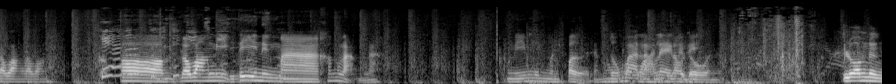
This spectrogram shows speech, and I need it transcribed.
ระวังระวัง เอ่อระวังมีอีกตี้หนึ่งมาข้างหลังนะ ตรงนี้มุมมันเปิดนะตรงบ้านหลังแรกเราเลยโดพี่นลวงหนึ่ง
